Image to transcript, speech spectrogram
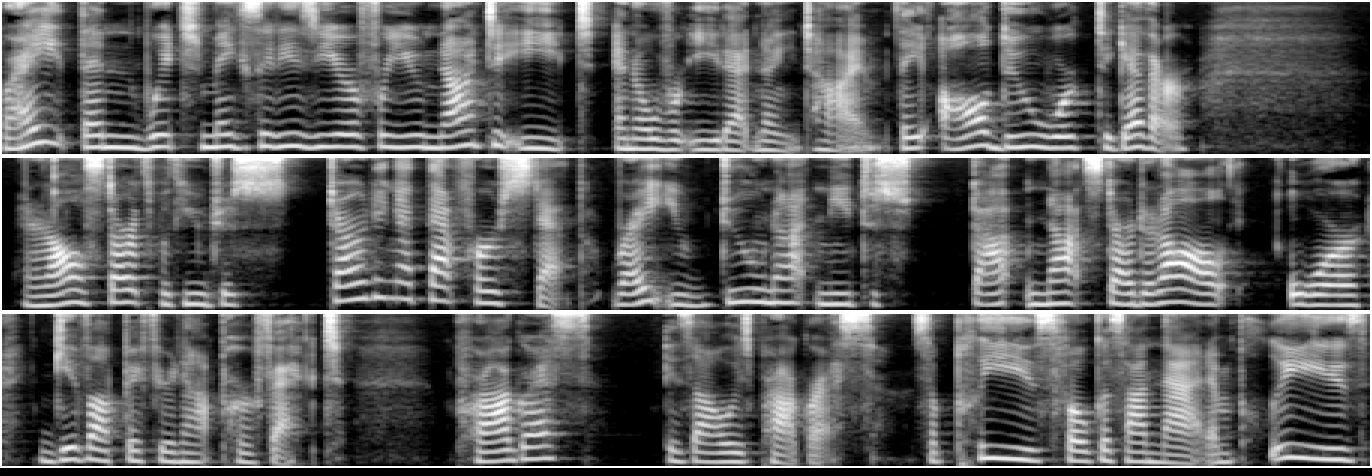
right? Then which makes it easier for you not to eat and overeat at nighttime. They all do work together. And it all starts with you just starting at that first step, right? You do not need to stop not start at all or give up if you're not perfect. Progress is always progress. So please focus on that and please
